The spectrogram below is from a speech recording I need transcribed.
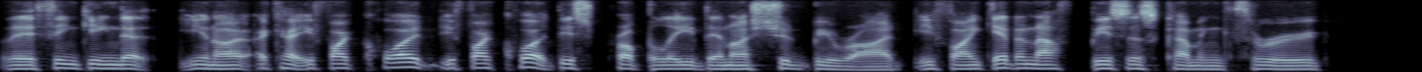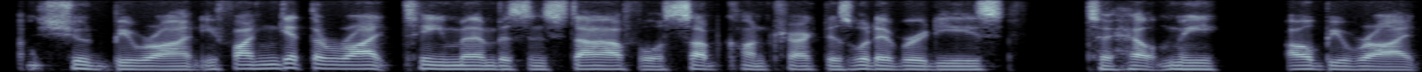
They're thinking that you know, okay, if I quote if I quote this properly, then I should be right. If I get enough business coming through, I should be right. If I can get the right team members and staff or subcontractors, whatever it is, to help me, I'll be right.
